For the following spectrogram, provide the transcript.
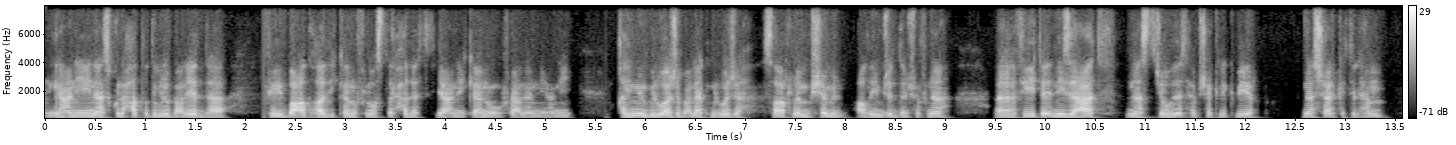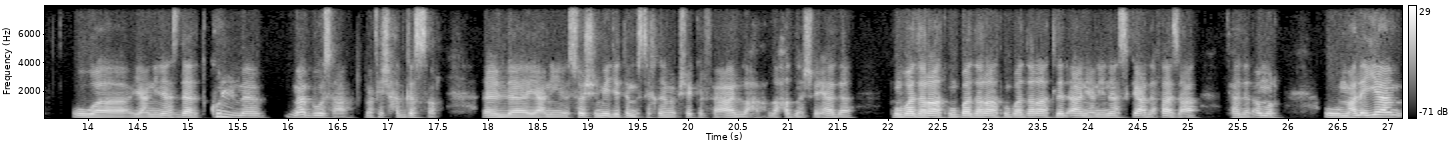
يعني ناس كلها حطت قلوبها على يدها. في بعض غادي كانوا في وسط الحدث يعني كانوا فعلا يعني قايمين بالواجب على أكمل وجه صار لم شمل عظيم جدا شفناه. آه، في نزاعات ناس تجاوزتها بشكل كبير ناس شاركت الهم ويعني ناس دارت كل ما ما بوسعة ما فيش حد قصر. يعني ال social media تم استخدامها بشكل فعال لاحظنا الشيء هذا. مبادرات مبادرات مبادرات للآن يعني ناس قاعدة فازعة في هذا الأمر. ومع الأيام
